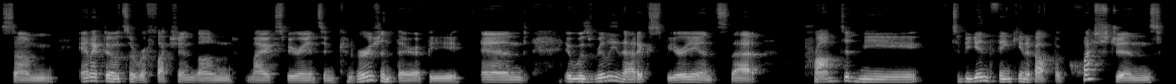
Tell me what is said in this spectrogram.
some anecdotes or reflections on my experience in conversion therapy. And it was really that experience that prompted me to begin thinking about the questions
